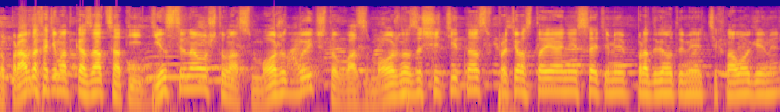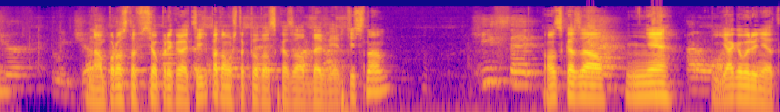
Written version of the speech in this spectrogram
мы правда хотим отказаться от единственного, что у нас может быть, что возможно защитит нас в противостоянии с этими продвинутыми технологиями? Нам просто все прекратить, потому что кто-то сказал, доверьтесь нам? Он сказал, не, я говорю нет.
